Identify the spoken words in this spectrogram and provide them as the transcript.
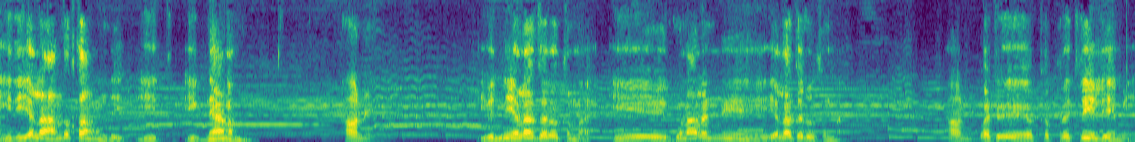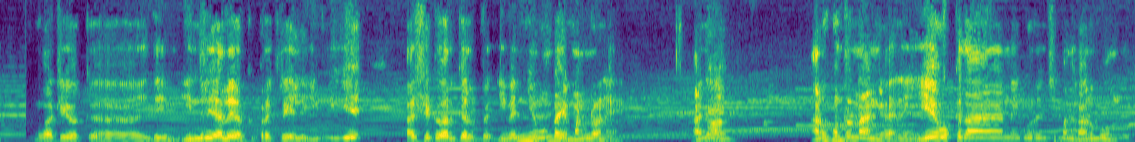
ఇది ఎలా అందుతా ఉంది? ఈ ఈ జ్ఞానం. అవునే ఇవన్నీ ఎలా జరుగుతున్నాయి? ఈ గుణాలన్నీ ఎలా జరుగుతున్నాయి? అవును వాటి యొక్క ప్రక్రియలు ఏమి? వాటి యొక్క ఇది ఇంద్రియాల యొక్క ప్రక్రియలు ఇవి ఏ అరిషట్ వర్గాల ఇవన్నీ ఉన్నాయి మనలోనే. అని అనుకుంటున్నాం కానీ ఏ ఒక్కదాని గురించి మనకు అనుభవం లేదు.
